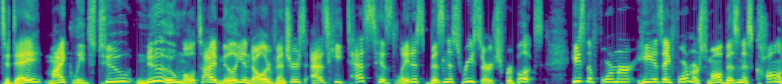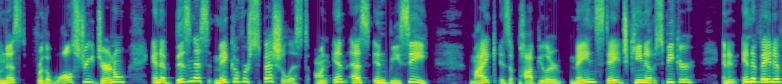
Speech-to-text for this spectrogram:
Today, Mike leads two new multi million dollar ventures as he tests his latest business research for books. He's the former, he is a former small business columnist for the Wall Street Journal and a business makeover specialist on MSNBC. Mike is a popular main stage keynote speaker and an innovative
